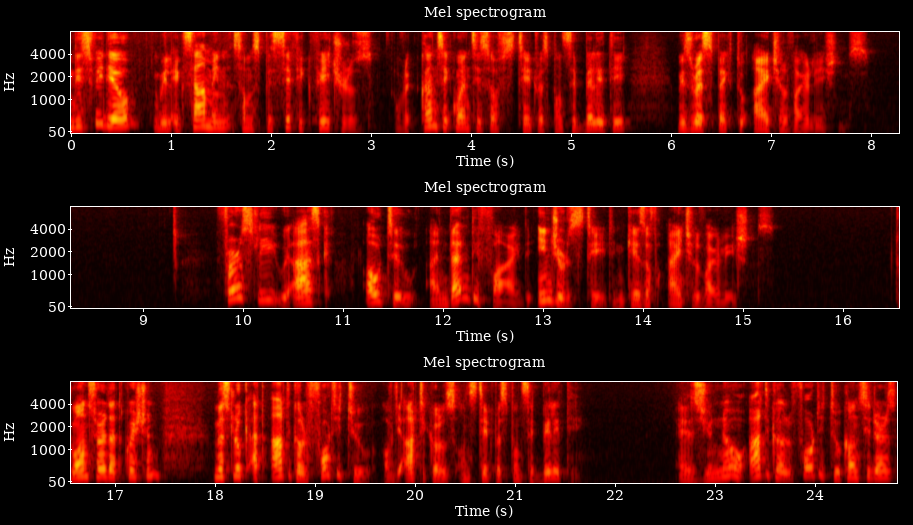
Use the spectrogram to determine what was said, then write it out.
In this video, we'll examine some specific features of the consequences of state responsibility with respect to IHL violations. Firstly, we ask how to identify the injured state in case of IHL violations. To answer that question, we must look at Article 42 of the Articles on State Responsibility. As you know, Article 42 considers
